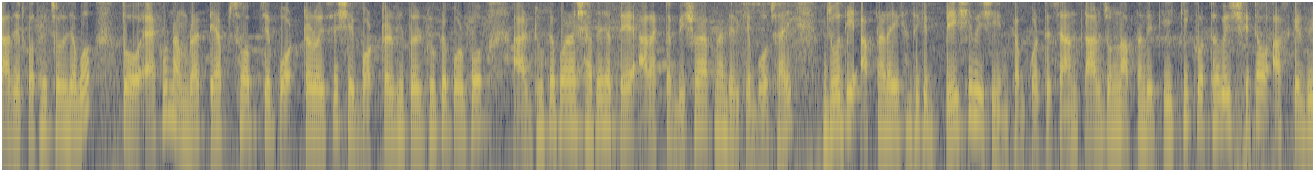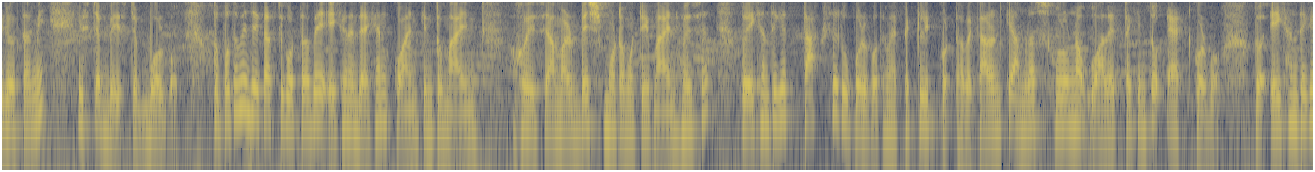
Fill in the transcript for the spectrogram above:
কাজের কথায় চলে যাব। তো এখন আমরা ট্যাপ সব যে বটটা রয়েছে, সেই বটটার ভিতরে ঢুকে পড়ব। আর ঢুকে পড়ার সাথে সাথে আর একটা বিষয় আপনাদেরকে বোঝাই। যদি আপনারা এখান থেকে বেশি বেশি ইনকাম করতে চান, তার জন্য আপনাদেরকে কী করতে হবে সেটাও আজকের ভিডিওতে আমি স্টেপ বাই স্টেপ বলব। তো প্রথমে যে কাজটি করতে হবে, এখানে দেখেন কয়েন কিন্তু মাইন হয়েছে, আমার বেশ মোটামুটি মাইন হয়েছে। তো এখান থেকে টাক্সের উপরে প্রথমে একটা ক্লিক করতে হবে, কারণ কি আমরা সোলোনা ওয়ালেটটা কিন্তু অ্যাড করব। তো এইখান থেকে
